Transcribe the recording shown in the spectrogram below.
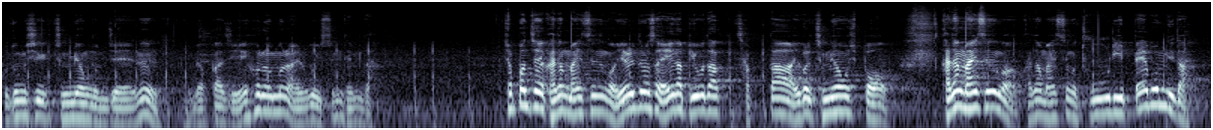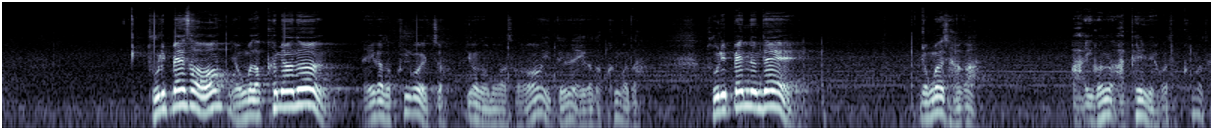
부등식 증명 문제는 몇 가지 흐름을 알고 있으면 됩니다. 첫 번째 가장 많이 쓰는 거. 예를 들어서 A가 B보다 작다. 이걸 증명하고 싶어. 가장 많이 쓰는 거. 가장 많이 쓰는 거. 둘이 빼봅니다. 둘이 빼서 0보다 크면은 A가 더 큰 거겠죠. B가 넘어가서 이때는 A가 더 큰 거다. 둘이 뺐는데 0보다 작아. 아 이거는 앞에 있는 애가 더 큰 거다.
